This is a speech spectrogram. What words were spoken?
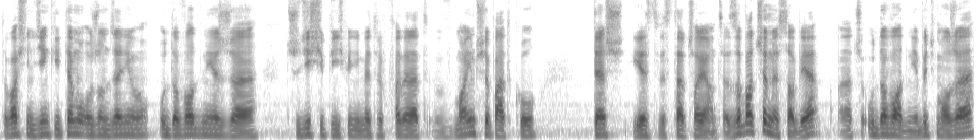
to właśnie dzięki temu urządzeniu udowodnię, że 35 mm2 w moim przypadku też jest wystarczające. Zobaczymy sobie, znaczy udowodnię, być może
